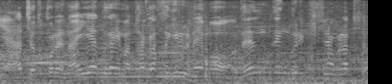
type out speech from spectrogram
いやちょっとこれ内圧が今高すぎるね。もう全然グリップしなくなってきた。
